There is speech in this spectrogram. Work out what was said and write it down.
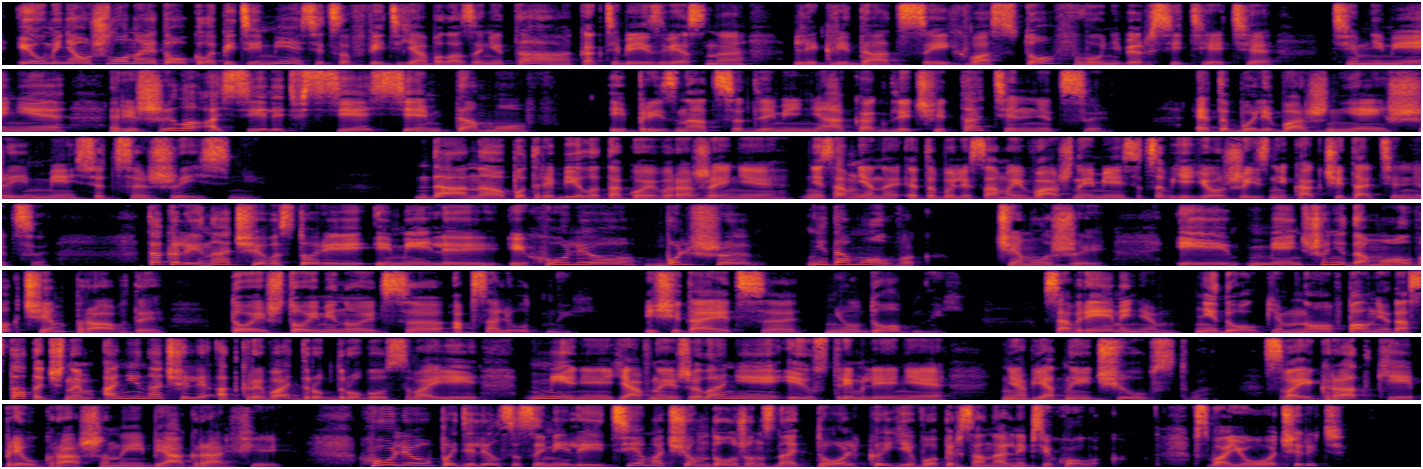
И у меня ушло на это около пяти месяцев, ведь я была занята, как тебе известно, ликвидацией хвостов в университете. Тем не менее, решила осилить все семь томов. И признаться для меня, как для читательницы, это были важнейшие месяцы жизни. Да, она употребила такое выражение. Несомненно, это были самые важные месяцы в ее жизни как читательницы – так или иначе, в истории Эмилии и Хулио больше недомолвок, чем лжи, и меньше недомолвок, чем правды, той, что именуется абсолютной и считается неудобной. Со временем, недолгим, но вполне достаточным, они начали открывать друг другу свои менее явные желания и устремления, необъятные чувства, свои краткие приукрашенные биографии. Хулио поделился с Эмилией тем, о чем должен знать только его персональный психолог. В свою очередь,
